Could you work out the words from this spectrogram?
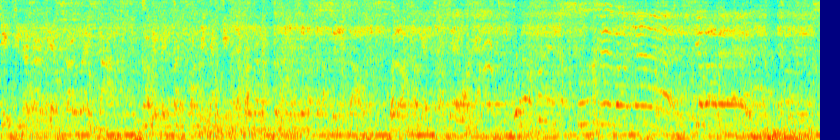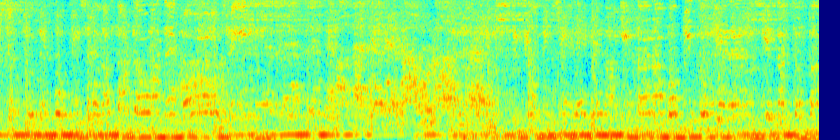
Dzieci na węgiel ręka Zrobimy coś pozytywniejsze Bo zamiast słuchania się za teraz wylecał Rozum jest straciło Chyba nie Śpiewamy. Ksiądz Józef mówił, że masz bardzo ładne oczy W piątym ciele nie ma miejsca na popisu wiele Jednak czasami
